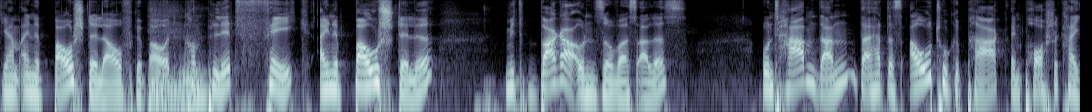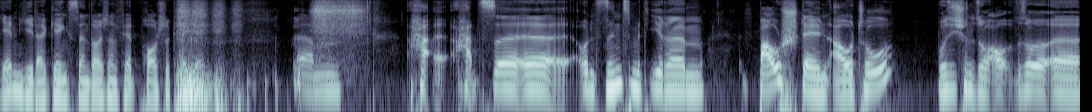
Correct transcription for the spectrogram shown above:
Die haben eine Baustelle aufgebaut, Mhm. komplett fake, eine Baustelle mit Bagger und sowas alles. Und haben dann, da hat das Auto geparkt, ein Porsche Cayenne, jeder Gangster in Deutschland fährt Porsche Cayenne. ähm, ha, hat's, äh, äh, und sind mit ihrem Baustellenauto, wo sie schon so, so äh,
